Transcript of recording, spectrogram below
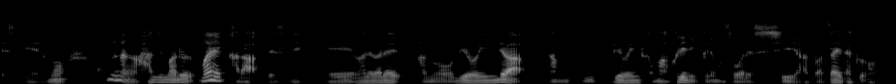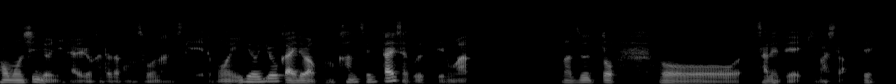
ですけれども、コロナが始まる前からですね、えー、我々、あの、病院では、病院とか、まあ、クリニックでもそうですし、あとは在宅、訪問診療に行かれる方とかもそうなんですけれども、医療業界ではこの感染対策っていうのが、まあ、ずっとされてきました。で、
